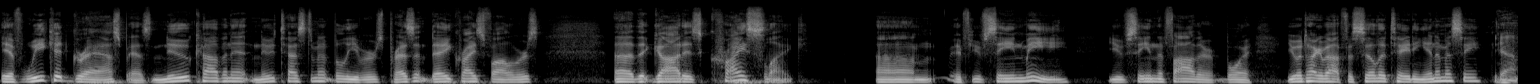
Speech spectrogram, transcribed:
if we could grasp as new covenant, New Testament believers, present day Christ followers, uh, that God is Christ like. Um, if you've seen me, you've seen the Father. Boy, you want to talk about facilitating intimacy? Yeah.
